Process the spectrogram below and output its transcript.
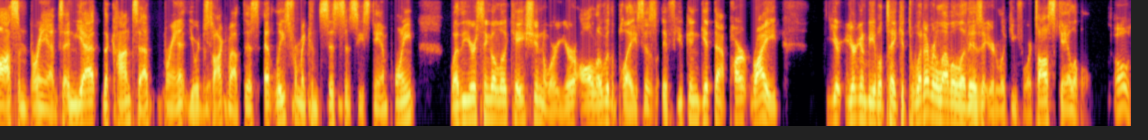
awesome brands. And yet, the concept, Brant, you were just talking about this, at least from a consistency standpoint, whether you're a single location or you're all over the place, is if you can get that part right, you're, you're going to be able to take it to whatever level it is that you're looking for. It's all scalable. Oh,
